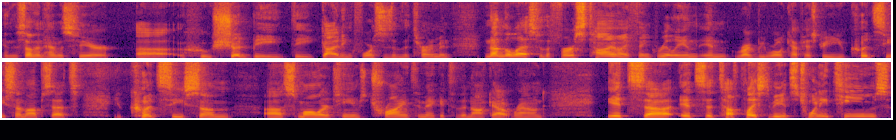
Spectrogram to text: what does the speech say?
in the Southern Hemisphere. Uh, who should be the guiding forces of the tournament. Nonetheless, for the first time, I think, really in, in Rugby World Cup history, you could see some upsets. You could see some uh, smaller teams trying to make it to the knockout round it's uh, it's a tough place to be. It's 20 teams,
